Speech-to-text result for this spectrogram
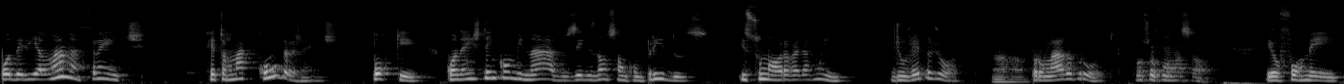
poderia lá na frente retornar contra a gente. Por quê? Quando a gente tem combinados e eles não são cumpridos, isso uma hora vai dar ruim. De um jeito ou de outro. Uhum. Para um lado ou para o outro. Qual a sua formação? Eu formei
